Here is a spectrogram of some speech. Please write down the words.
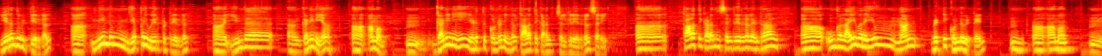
இறந்து விட்டீர்கள். மீண்டும் எப்படி உயிர் பெற்றீர்கள்? இந்த கணினியா? ஆ, ஆமாம். ம் கணினியை எடுத்துக்கொண்டு நீங்கள் காலத்தை கடந்து செல்கிறீர்கள். சரி. காலத்தை கடந்து சென்றீர்கள் என்றால் உங்கள் ஐவரையும் நான் வெட்டி கொண்டு விட்டேன். ம் ஆ, ஆமாம். ம்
